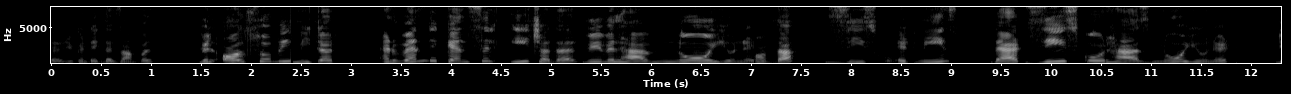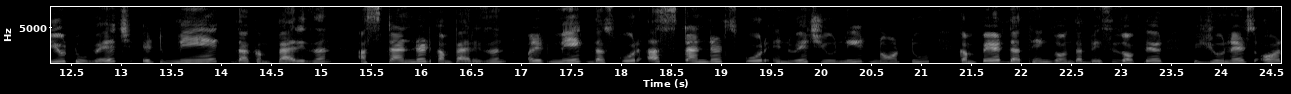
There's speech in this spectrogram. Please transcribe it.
uh, you can take the example will also be meter and when they cancel each other we will have no unit of the z-score. It means that z-score has no unit due to which it make the comparison a standard comparison or it make the score a standard score in which you need not to compare the things on the basis of their units or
